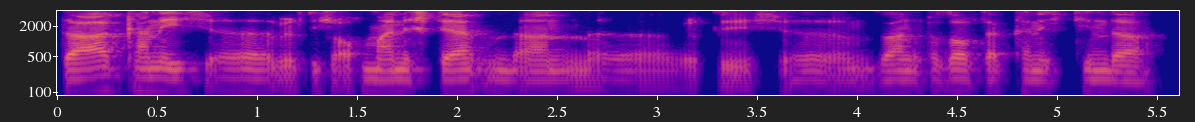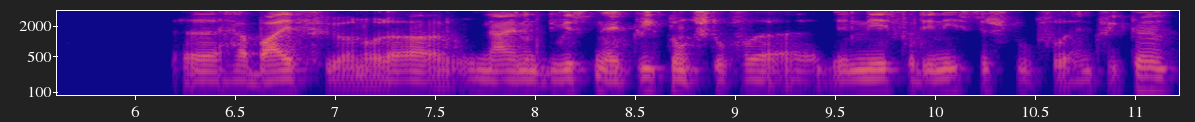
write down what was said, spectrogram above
da kann ich äh, wirklich auch meine Stärken dann äh, wirklich äh, sagen, pass auf, da kann ich Kinder äh, herbeiführen oder in einem gewissen Entwicklungsstufe äh, für die nächste Stufe entwickeln.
